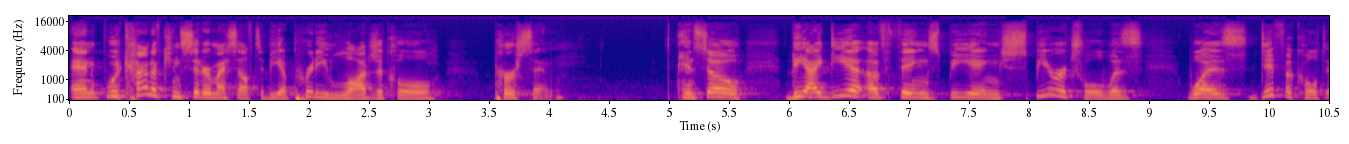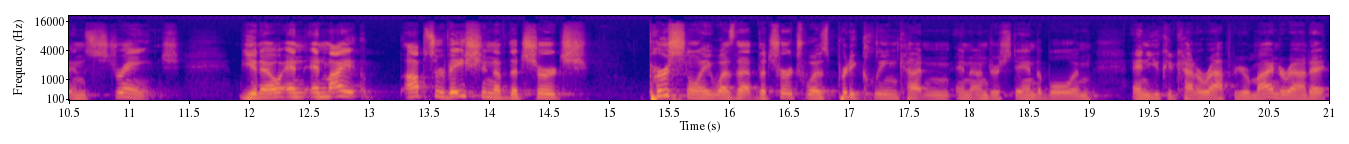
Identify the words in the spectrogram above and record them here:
and would kind of consider myself to be a pretty logical person. And so the idea of things being spiritual was was difficult and strange, you know. And and my observation of the church personally was that the church was pretty clean cut and, and understandable and, and you could kind of wrap your mind around it.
